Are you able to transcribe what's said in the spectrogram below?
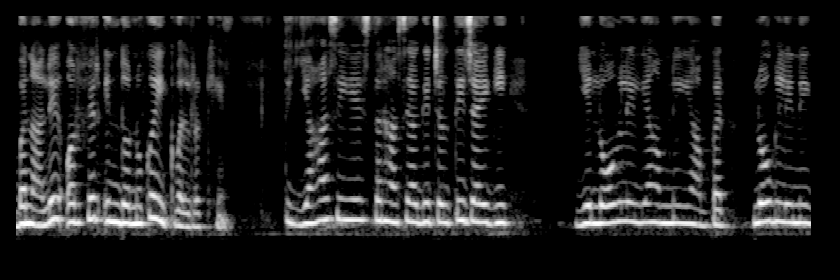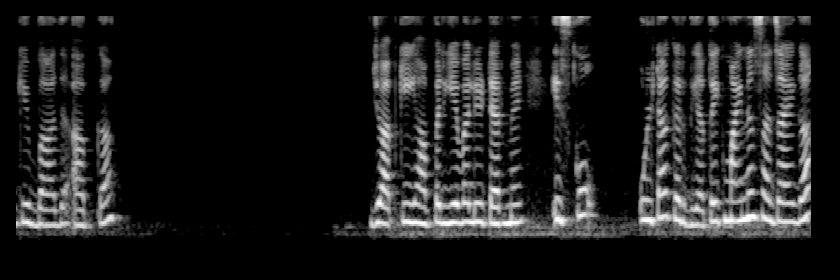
बना ले और फिर इन दोनों को इक्वल रखें। तो यहाँ से ये इस तरह से आगे चलती जाएगी। ये लॉग ले लिया हमने यहाँ पर। लॉग लेने के बाद आपका, जो आपकी यहाँ पर ये वाली टर्म है, इसको उल्टा कर दिया तो एक माइनस आ जाएगा,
